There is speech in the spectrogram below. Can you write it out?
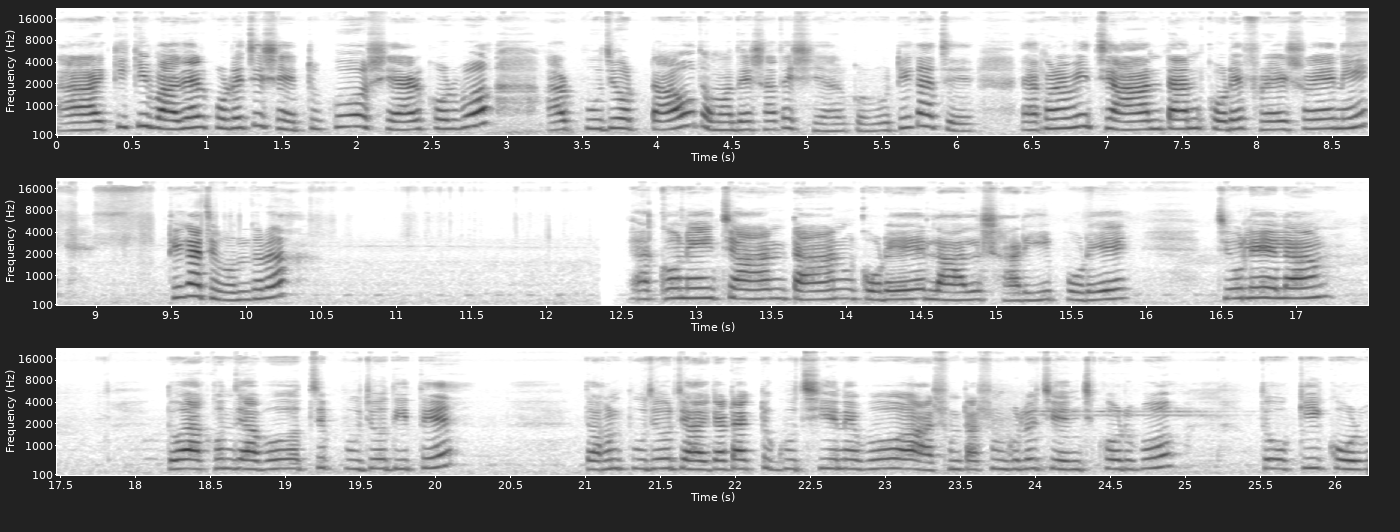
আর কি কি বাজার করেছি সেটুকুও শেয়ার করব। আর পুজোরটাও তোমাদের সাথে শেয়ার করব, ঠিক আছে? এখন আমি চান টান করে ফ্রেশ হয়ে নিই, ঠিক আছে বন্ধুরা? এখন এই চান টান করে লাল শাড়ি পরে চলে এলাম। তো এখন যাব হচ্ছে পুজো দিতে। তখন পুজোর জায়গাটা একটু গুছিয়ে নেব, আসন টাসনগুলো চেঞ্জ করব। তো কি করব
